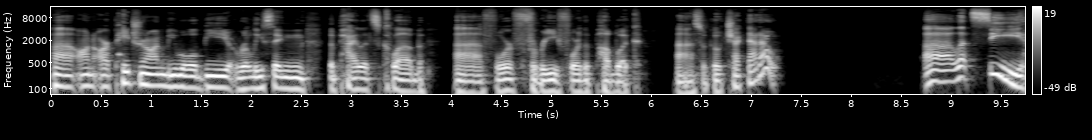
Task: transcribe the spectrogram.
uh, on our patreon we will be releasing the pilots club for free for the public uh so go check that out uh let's see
